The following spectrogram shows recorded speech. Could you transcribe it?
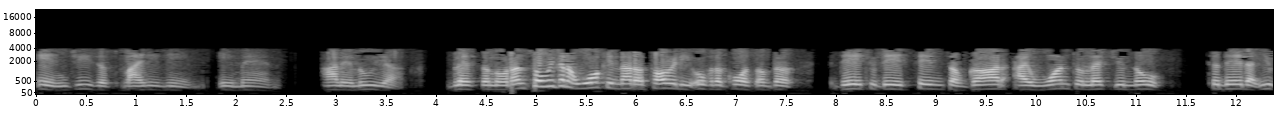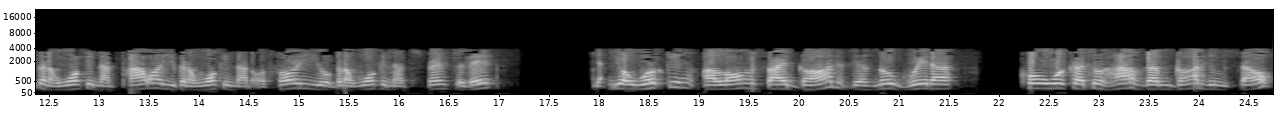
In Jesus' mighty name, amen. Hallelujah. Bless the Lord. And so we're going to walk in that authority over the course of the day-to-day sins of God. I want to let you know today that you're going to walk in that power, you're going to walk in that authority, you're going to walk in that strength today. You're working alongside God. There's no greater co-worker to have than God himself.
